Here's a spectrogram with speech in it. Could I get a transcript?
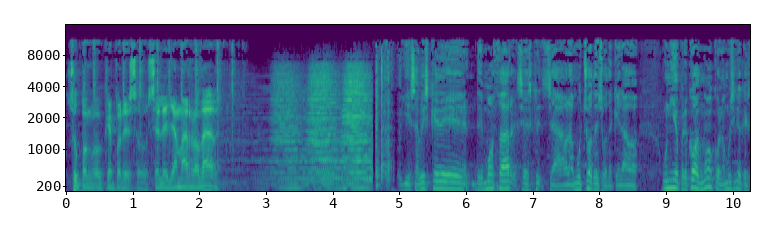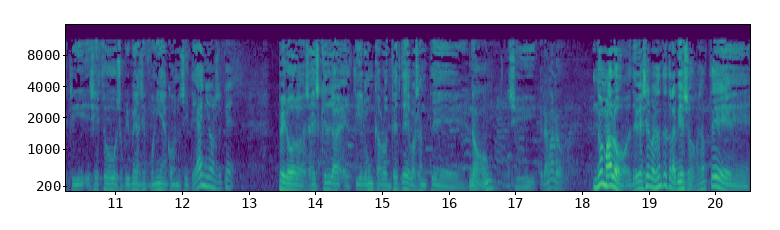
Supongo que por eso se le llama rodar. Oye, ¿sabéis que de, de Mozart se, se habla mucho de eso, de que era un niño precoz, ¿no? Con la música que se hizo su primera sinfonía con siete años, qué. Pero, ¿sabéis que el tío era un cabroncete bastante... No, Sí. era malo. No malo, debe ser bastante travieso, bastante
